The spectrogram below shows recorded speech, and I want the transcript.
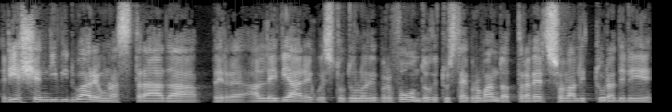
riesci a individuare una strada per alleviare questo dolore profondo che tu stai provando attraverso la lettura delle,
